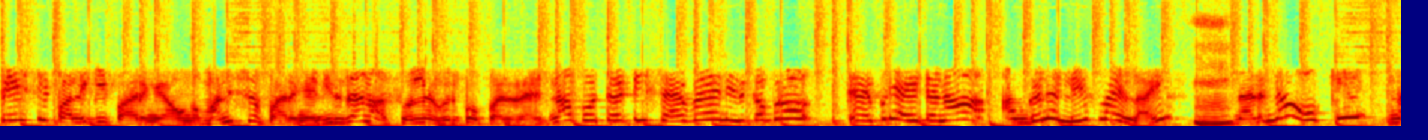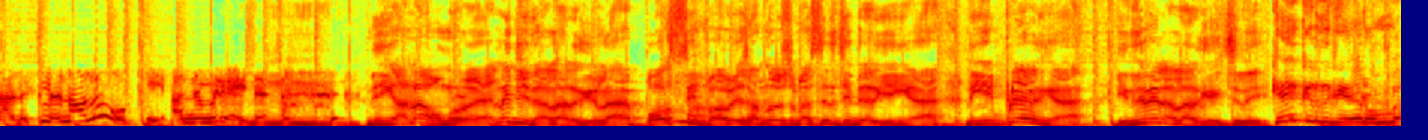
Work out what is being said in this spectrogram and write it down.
பேசி பழகி பாருங்க. அவங்க மனசு பாருங்க. இதுதான் நான் சொல்ல விருப்பப்படுறேன். நான் இப்போ தேர்ட்டி செவன் இதுக்கப்புறம் எப்படி ஆயிட்டேன்னா I'm gonna live my life. நடந்தா ஓகே நடக்கலனாலும் ஓகே அந்த மாதிரி ஆயிட்டேன். நீங்க ஆனா உங்களோட எனர்ஜி நல்லா இருக்குல்ல? பாசிட்டிவாவே சந்தோஷமா சிரிச்சிட்டே இருக்கீங்க. நீங்க இப்படியே இருங்க. இதுவே நல்லா இருக்கு ஆக்சுவலி கேட்கறதுக்கு ரொம்ப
